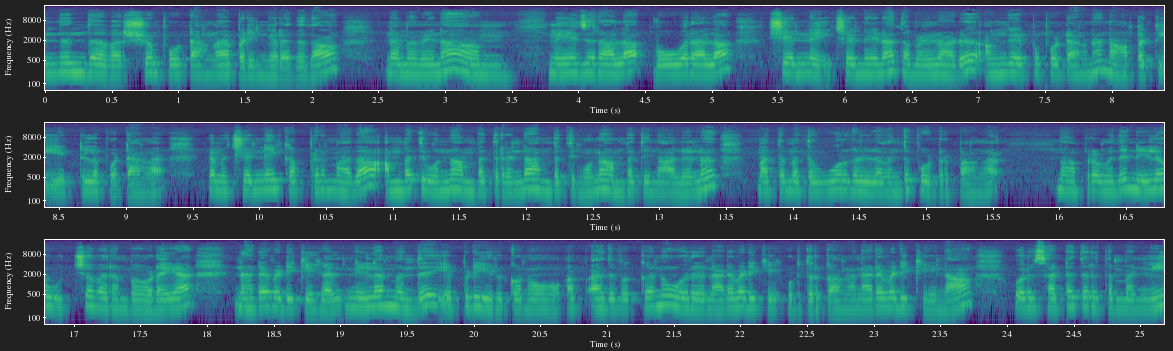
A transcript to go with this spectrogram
எந்தெந்த வருஷம் போட்டாங்க அப்படிங்கிறது தான் நம்ம வேணால் மேஜராலாக ஓவராலாக சென்னை சென்னைனா தமிழ்நாடு. அங்கே எப்போ போட்டாங்கன்னா நாற்பத்தி எட்டில் போட்டாங்க. நம்ம சென்னைக்கு அப்புறமா தான் ஐம்பத்தி ஒன்று ஐம்பத்தி ரெண்டு ஐம்பத்தி மூணு ஐம்பத்தி நாலுன்னு மற்ற மற்ற ஊர்களில் வந்து போட்டிருப்பாங்க. அப்புறம் வந்து நில உச்சவரம்போடைய நடவடிக்கைகள் நிலம் வந்து எப்படி இருக்கணும் அப் அதுவுக்குன்னு ஒரு நடவடிக்கை கொடுத்துருக்காங்க. நடவடிக்கைனா ஒரு சட்ட திருத்தம் பண்ணி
